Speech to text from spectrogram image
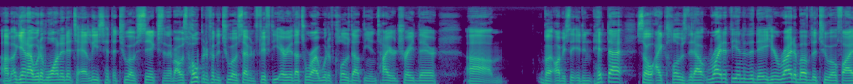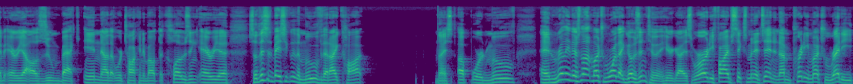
Um, again, I would have wanted it to at least hit the 206, and I was hoping for the 207.50 area. That's where I would have closed out the entire trade there. Um, but obviously it didn't hit that. So I closed it out right at the end of the day here, right above the 205 area. I'll zoom back in now that we're talking about the closing area. So this is basically the move that I caught. Nice upward move. And really, there's not much more that goes into it here, guys. We're already five, six minutes in, and I'm pretty much ready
